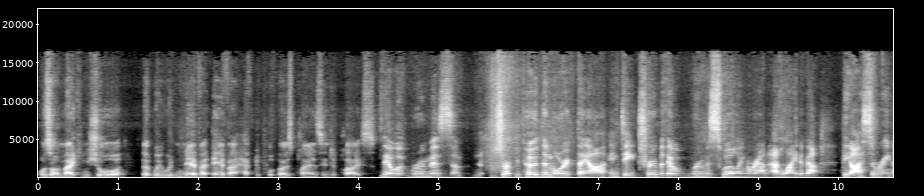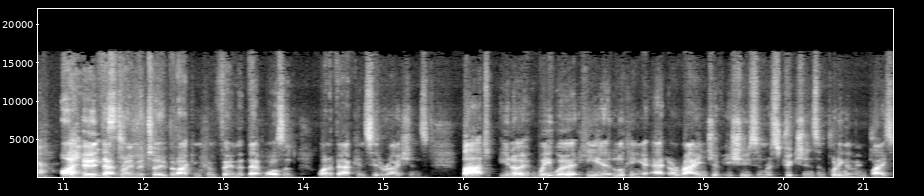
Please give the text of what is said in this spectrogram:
was on making sure that we would never ever have to put those plans into place. There were rumours, I'm not sure if you've heard them or if they are indeed true, but there were rumours swirling around Adelaide about the ice arena. I heard used. that rumour too, but I can confirm that that wasn't one of our considerations. But, you know, we were here looking at a range of issues and restrictions and putting them in place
